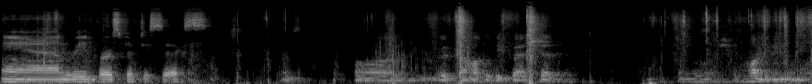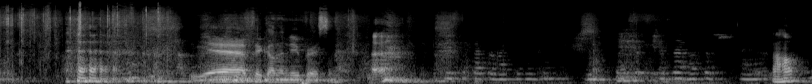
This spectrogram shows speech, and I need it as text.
and read verse 56. az a 56. verset, yeah, pick on the new person. Uh-huh.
